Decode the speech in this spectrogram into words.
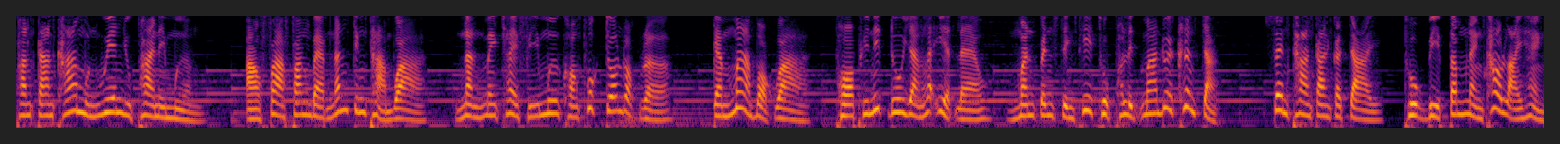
พันธ์การค้าหมุนเวียนอยู่ภายในเมืองอัลฟาฟังแบบนั้นจึงถามว่า นั่นไม่ใช่ฝีมือของพวกโจรหรอกเหรอแกมมาบอกว่า พอพินิษดูอย่างละเอียดแล้ว มันเป็นสิ่งที่ถูกผลิตมาด้วยเครื่องจักร เส้นทางการกระจาย ถูกบีบตำแหน่งเข้าหลายแห่ง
